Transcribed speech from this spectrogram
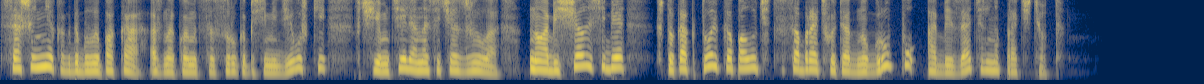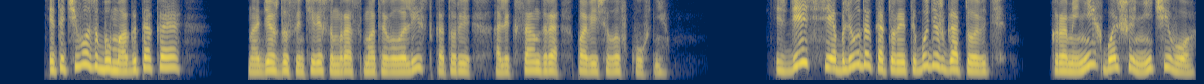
Саше некогда было пока ознакомиться с рукописями девушки, в чьем теле она сейчас жила, но обещала себе, что как только получится собрать хоть одну группу, обязательно прочтет. «Это чего за бумага такая?» Надежда с интересом рассматривала лист, который Александра повесила в кухне. «Здесь все блюда, которые ты будешь готовить. Кроме них больше ничего.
